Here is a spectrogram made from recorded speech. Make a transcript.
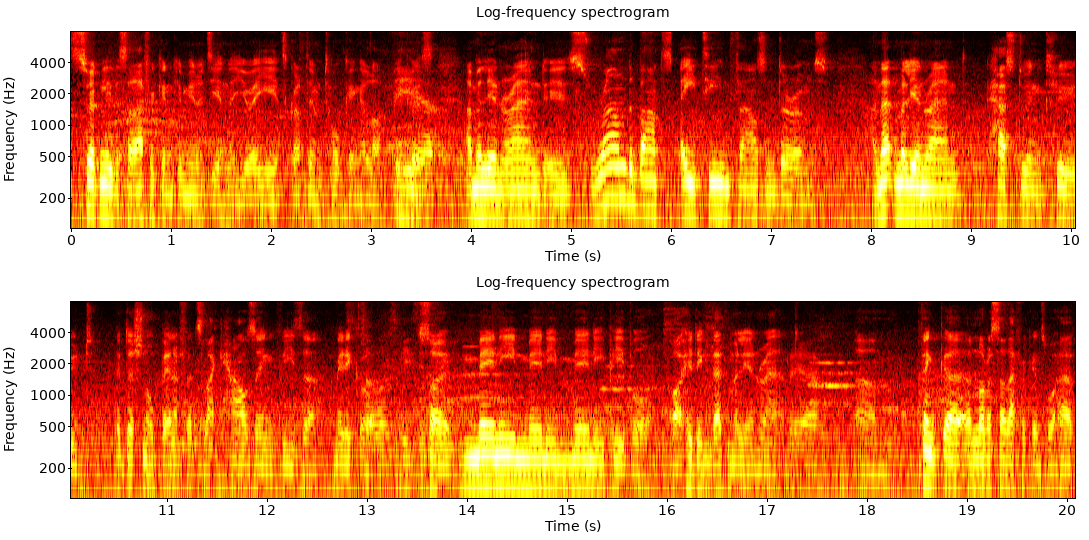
certainly the South African community in the UAE, it's got them talking a lot because Yeah. a million rand is round about 18,000 dirhams. And that million rand has to include additional benefits like housing, visa, medical. So So many, many, many people are hitting that million rand. yeah Um, I think uh, a lot of South Africans will have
